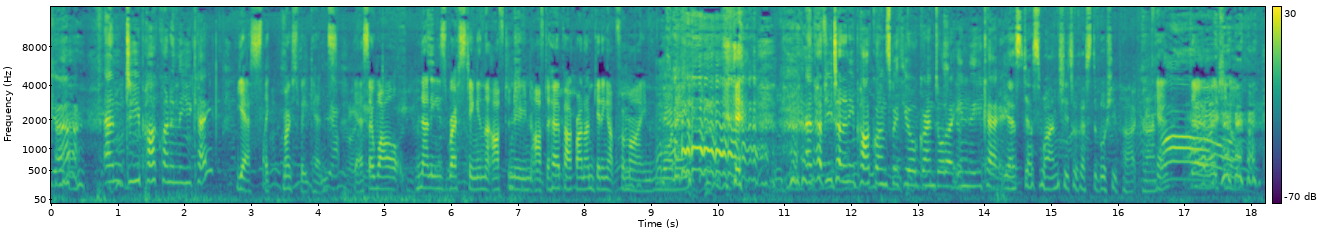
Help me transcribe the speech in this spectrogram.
Yeah. And do you park run in the UK? Yes, like most weekends. Yeah. so while Nanny's resting in the afternoon after her park run, I'm getting up for mine in the morning. And have you done any park runs with your granddaughter in the UK? Yes, just one. She took us to Bushy Park Run. Yeah, oh. the original.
